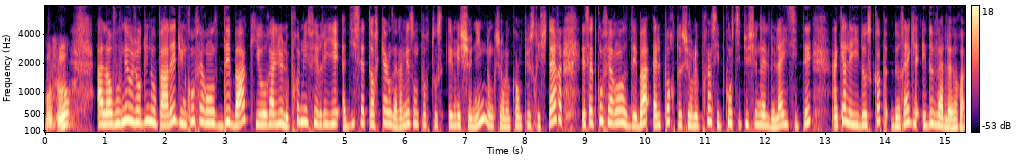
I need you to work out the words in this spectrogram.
Bonjour. Alors, vous venez aujourd'hui nous parler d'une conférence débat qui aura lieu le 1er février à 17h15 à la Maison pour tous et Méchening, donc sur le campus Richter. Et cette conférence débat, elle porte sur le principe constitutionnel de laïcité, un kaléidoscope de règles et de valeurs.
